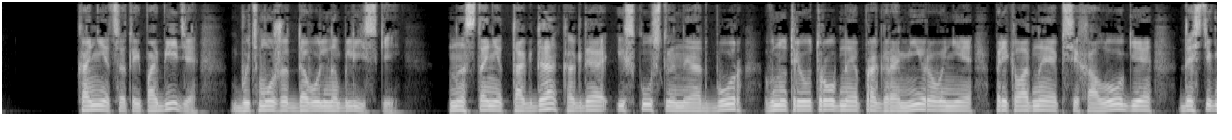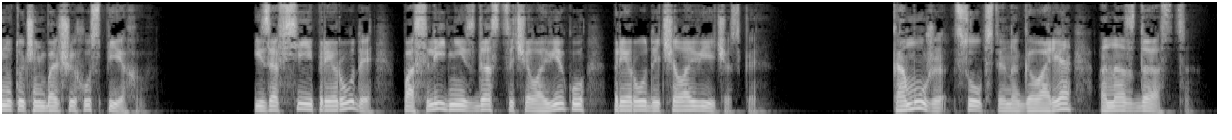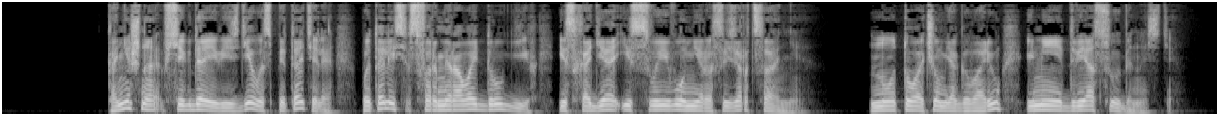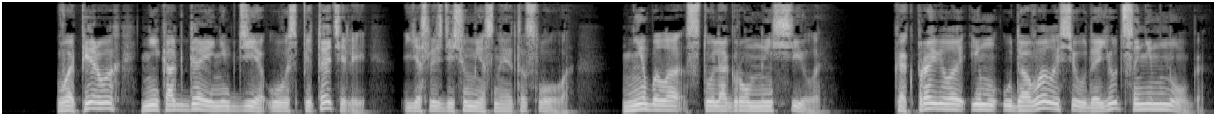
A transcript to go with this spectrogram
конец этой победе, быть может, довольно близкий, настанет тогда, когда искусственный отбор, внутриутробное программирование, прикладная психология достигнут очень больших успехов. Изо всей природы последней сдастся человеку природа человеческая. Кому же, собственно говоря, она сдастся? Конечно, всегда и везде воспитатели пытались сформировать других, исходя из своего миросозерцания. Но то, о чем я говорю, имеет две особенности. Во-первых, никогда и нигде у воспитателей, если здесь уместно это слово, не было столь огромной силы. Как правило, им удавалось и удается немного.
